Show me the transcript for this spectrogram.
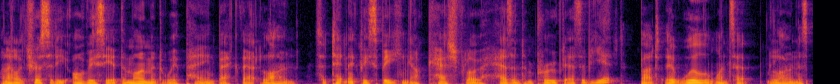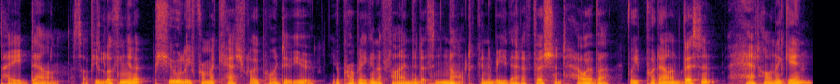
on electricity, obviously at the moment we're paying back that loan. So, technically speaking, our cash flow hasn't improved as of yet, but it will once that loan is paid down. So, if you're looking at it purely from a cash flow point of view, you're probably going to find that it's not going to be that efficient. However, if we put our investment hat on again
